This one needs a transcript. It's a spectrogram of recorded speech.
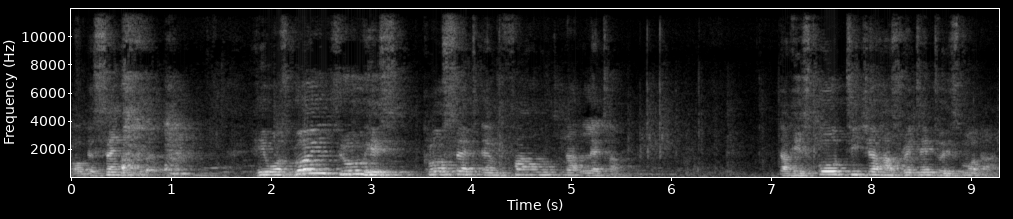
of the century. He was going through his closet and found that letter that his old teacher has written to his mother.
